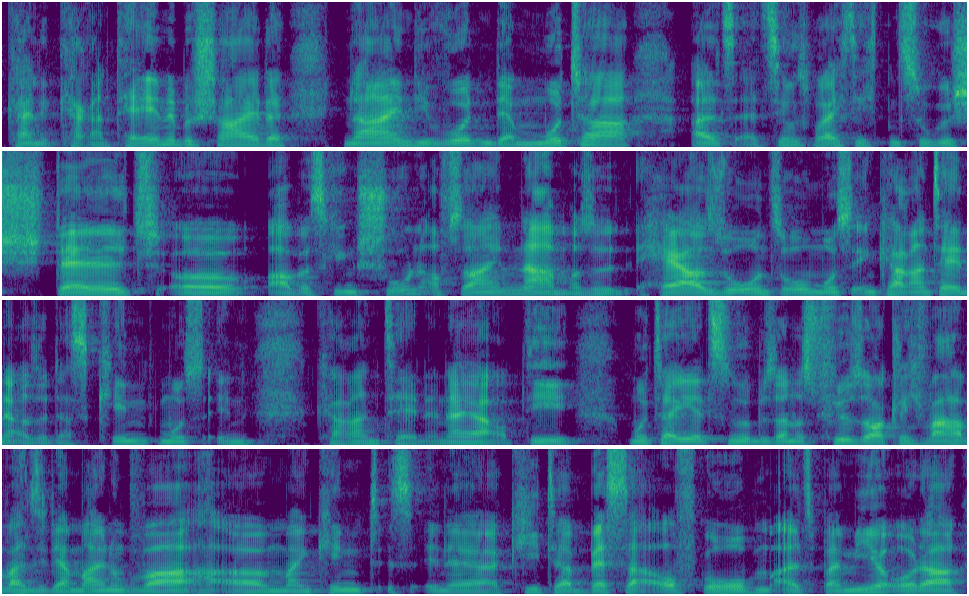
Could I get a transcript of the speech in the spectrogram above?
keine Quarantänebescheide. Nein, die wurden der Mutter als Erziehungsberechtigten zugestellt, äh, aber es ging schon auf seinen Namen. Also Herr so und so muss in Quarantäne, also das Kind muss in Quarantäne. Naja, ob die Mutter jetzt nur besonders fürsorglich war, weil sie der Meinung war, äh, mein Kind ist in der Kita besser aufgehoben als bei mir oder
